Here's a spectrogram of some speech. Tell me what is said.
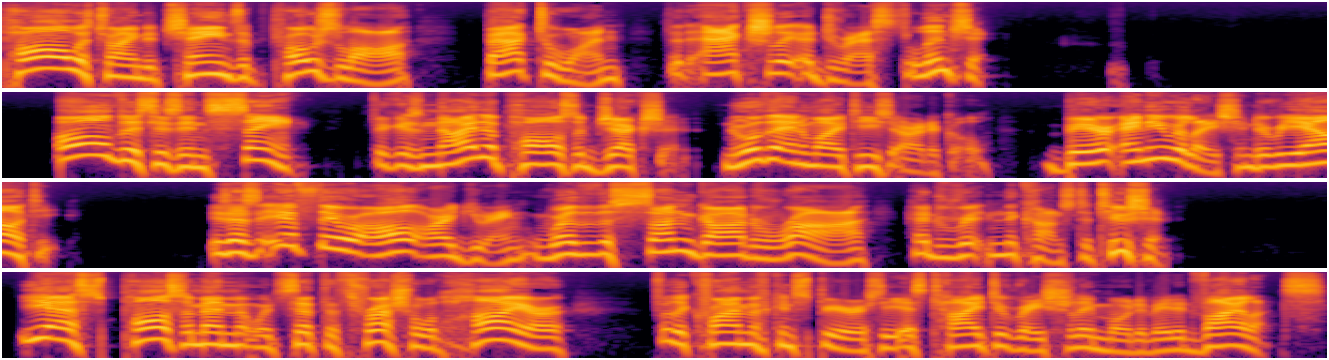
Paul was trying to change the proposed law back to one that actually addressed lynching. All this is insane because neither Paul's objection nor the NYT's article bear any relation to reality. It's as if they were all arguing whether the sun god Ra had written the Constitution. Yes, Paul's amendment would set the threshold higher for the crime of conspiracy as tied to racially motivated violence.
